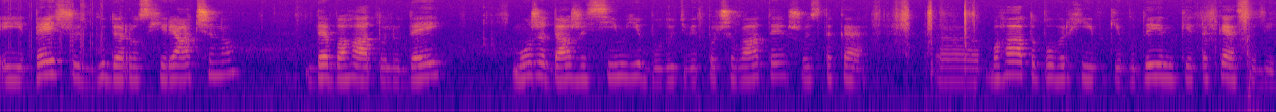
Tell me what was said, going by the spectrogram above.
І десь щось буде розхірячено, де багато людей. Може, навіть сім'ї будуть відпочивати щось таке. Е, багатоповерхівки, будинки, таке собі.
